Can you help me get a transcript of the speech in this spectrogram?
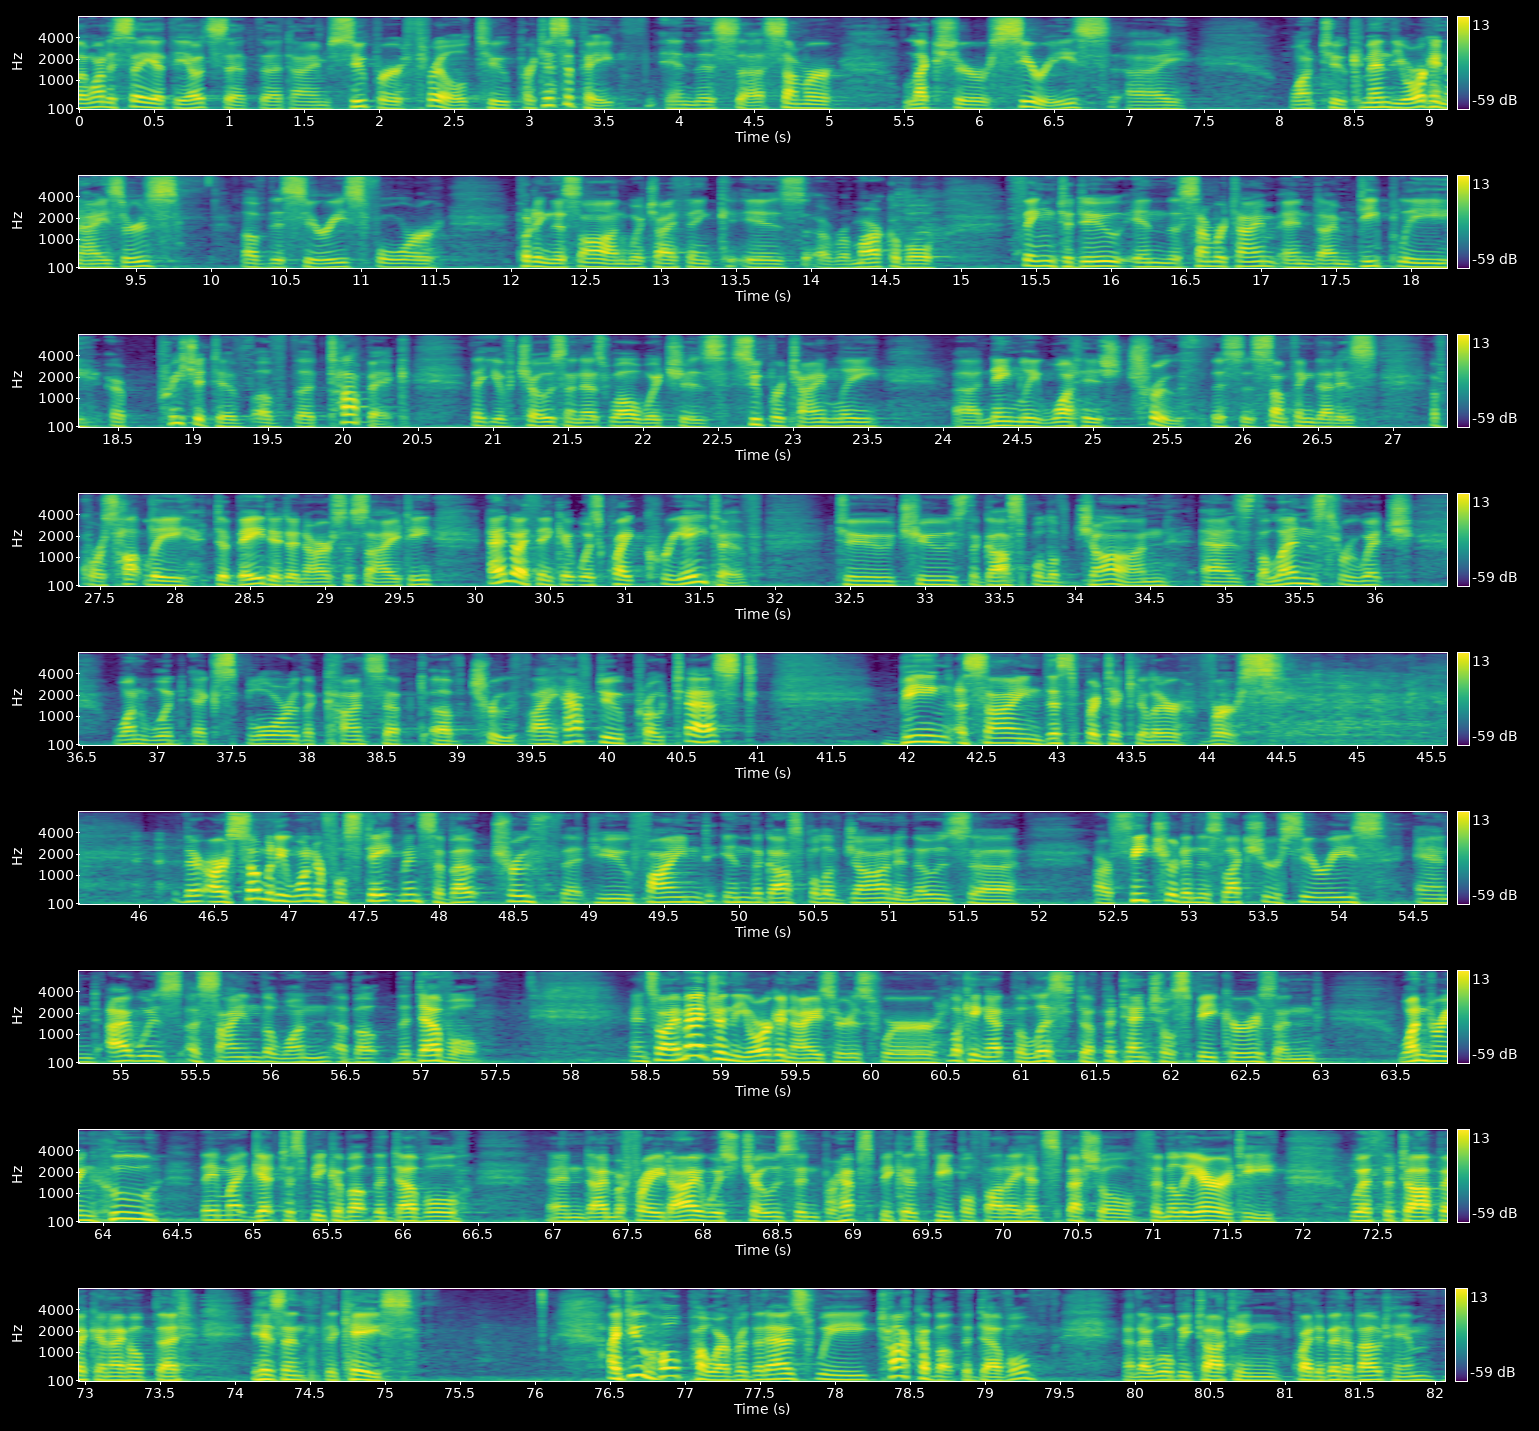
Well, I want to say at the outset that I'm super thrilled to participate in this uh, summer lecture series. I want to commend the organizers of this series for putting this on, which I think is a remarkable thing to do in the summertime, and I'm deeply appreciative of the topic that you've chosen as well, which is super timely uh, namely, what is truth? This is something that is, of course, hotly debated in our society, and I think it was quite creative to choose the Gospel of John as the lens through which one would explore the concept of truth. I have to protest being assigned this particular verse. there are so many wonderful statements about truth that you find in the Gospel of John, and those. Uh, are featured in this lecture series, and I was assigned the one about the devil. And so I imagine the organizers were looking at the list of potential speakers and wondering who they might get to speak about the devil. And I'm afraid I was chosen, perhaps because people thought I had special familiarity with the topic, and I hope that isn't the case. I do hope, however, that as we talk about the devil, and I will be talking quite a bit about him,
